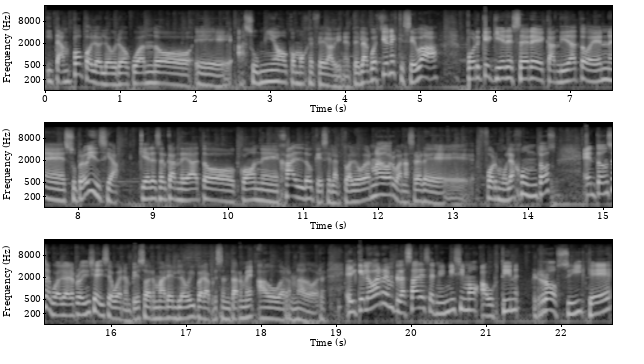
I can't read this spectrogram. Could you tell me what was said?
y tampoco lo logró cuando eh, asumió como jefe de gabinete. La cuestión es que se va porque quiere ser eh, candidato en eh, su provincia. Quiere ser candidato con eh, Jaldo, que es el actual gobernador, van a hacer eh, fórmula juntos. Entonces vuelve a la provincia y dice, bueno, empiezo a armar el lobby para presentarme a gobernador. El que lo va a reemplazar es el mismísimo Agustín Rossi, que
